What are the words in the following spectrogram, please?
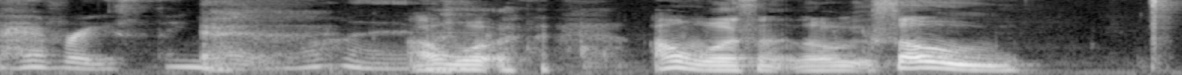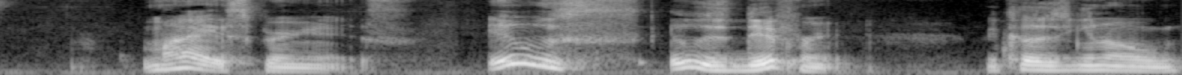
Every single one. I was, I wasn't though. So my experience, it was, it was different because you know,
